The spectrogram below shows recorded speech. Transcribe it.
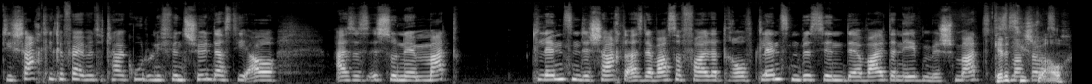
die Schachtel gefällt mir total gut und ich finde es schön, dass die auch, also es ist so eine matt glänzende Schachtel, also der Wasserfall da drauf glänzt ein bisschen, der Wald daneben ist matt. ja, das siehst du auch.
